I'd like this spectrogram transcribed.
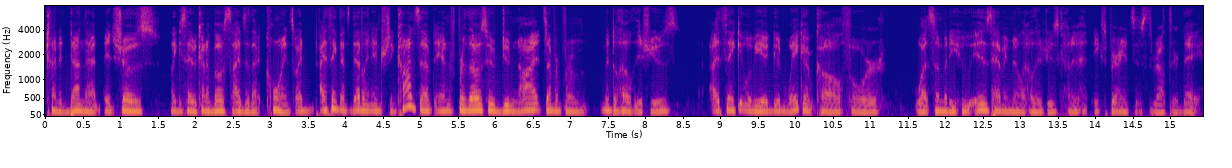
kind of done that. It shows, like you said, kind of both sides of that coin. So I, I think that's definitely an interesting concept. And for those who do not suffer from mental health issues, I think it would be a good wake up call for what somebody who is having mental health issues kind of experiences throughout their day.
